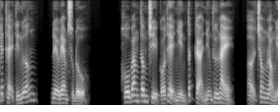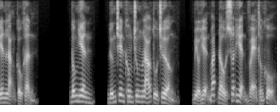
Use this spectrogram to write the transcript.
hết thể tín ngưỡng đều đem sụp đổ hồ băng tâm chỉ có thể nhìn tất cả những thứ này, ở trong lòng yên lặng cầu khẩn. Đông nhiên, đứng trên không trung lão tù trưởng, biểu hiện bắt đầu xuất hiện vẻ thống khổ.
